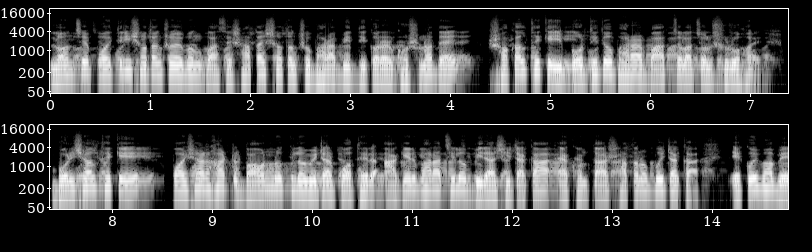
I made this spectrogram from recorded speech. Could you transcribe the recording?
লঞ্চে পঁয়ত্রিশ শতাংশ এবং বাসে সাতাশ শতাংশ ভাড়া বৃদ্ধি করার ঘোষণা দেয়। সকাল থেকেই বর্ধিত ভাড়ার বাস চলাচল শুরু হয়। বরিশাল থেকে পয়সারহাট বাউন্ন কিলোমিটার পথের আগের ভাড়া ছিল বিরাশি টাকা এখন তা সাতানব্বই টাকা। একইভাবে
